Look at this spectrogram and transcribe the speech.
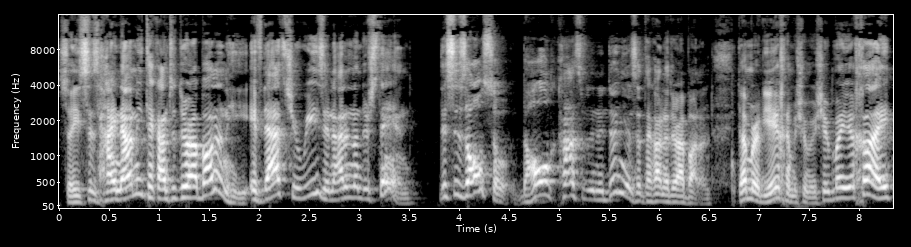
So he says, Hainami tekantu durabanan he. If that's your reason, I don't understand. This is also the whole concept in the dunya is a takana durabanan. Dam Yechai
